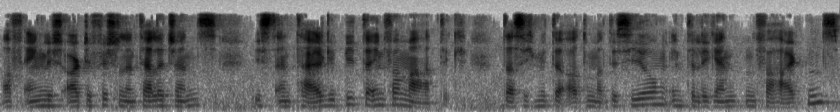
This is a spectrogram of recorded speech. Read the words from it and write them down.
auf Englisch Artificial Intelligence, ist ein Teilgebiet der Informatik, das sich mit der Automatisierung intelligenten Verhaltens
